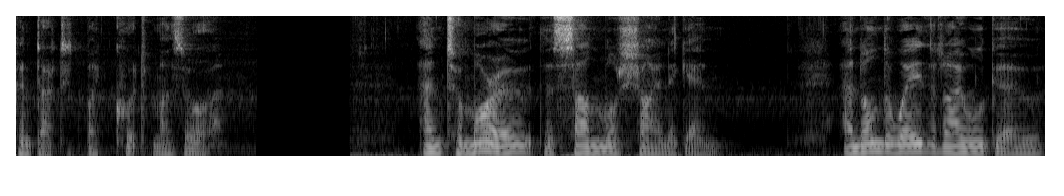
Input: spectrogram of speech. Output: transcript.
conducted by Kurt Masur. And tomorrow the sun will shine again. And on the way that I will go,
